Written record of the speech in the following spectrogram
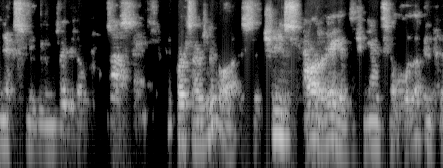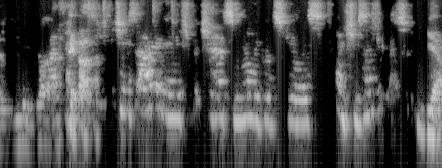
next meeting. Of course, I realized that she's our age, she needs help looking for new blood. she's our age, but she has some really good skills and she's interested. Yeah.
